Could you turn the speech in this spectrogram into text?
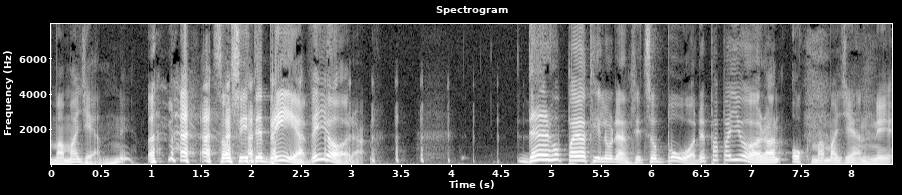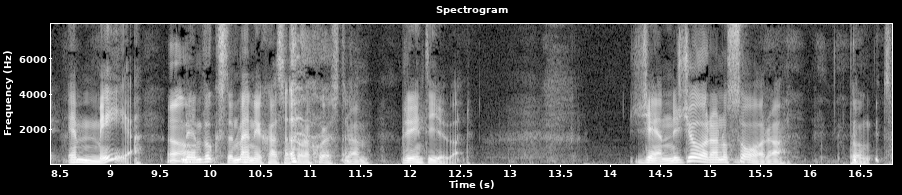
mamma Jenny, som sitter bredvid Göran. Där hoppar jag till ordentligt, så både pappa Göran och mamma Jenny är med Ja. med en vuxen människa som Sara Sjöström blir intervjuad. Jenny, Göran och Sara, punkt.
